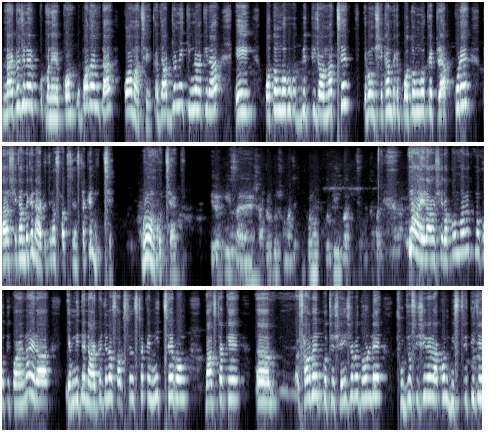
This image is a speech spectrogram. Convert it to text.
নাইট্রোজেনের মানে কম, উপাদানটা কম আছে। যার জন্য কিনা কিনা এই পতঙ্গভুক উদ্ভিদটি জন্মাচ্ছে। এবং সেখান থেকে পতঙ্গকে ট্র্যাপ করে তারা সেখান থেকে নাইট্রোজেনাস সাবস্টেন্সটাকে নিচ্ছে গ্রহণ করছে আর কি। না এরা সেরকম ভাবে কোনো ক্ষতি করে না। এরা এমনিতে নাইট্রোজেনাস সাবস্টেন্সটাকে নিচ্ছে এবং গাছটাকে সার্ভাইভ করছে। সেই হিসাবে ধরলে সূর্য শিশিরের এখন বিস্তৃতি যে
